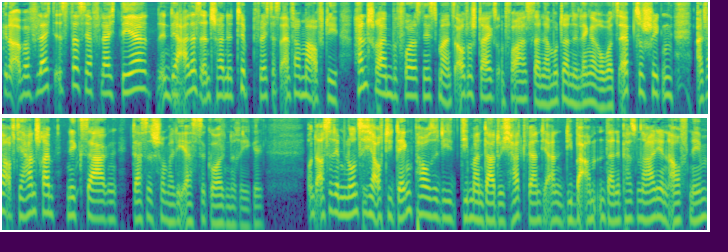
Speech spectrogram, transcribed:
genau, aber vielleicht ist das ja vielleicht der, in der alles entscheidende Tipp. Vielleicht das einfach mal auf die Hand schreiben, bevor du das nächste Mal ins Auto steigst und vorhast, deiner Mutter eine längere WhatsApp zu schicken. Einfach auf die Hand schreiben, nichts sagen. Das ist schon mal die erste goldene Regel. Und außerdem lohnt sich ja auch die Denkpause, die, die man dadurch hat, während die, die Beamten deine Personalien aufnehmen.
